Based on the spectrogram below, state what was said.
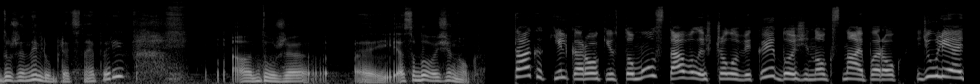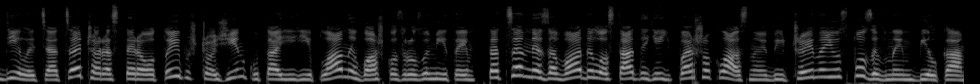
дуже не люблять снайперів, дуже, е, особливо жінок. Так кілька років тому ставились чоловіки до жінок-снайперок. Юлія ділиться це через стереотип, що жінку та її плани важко зрозуміти. Та це не завадило стати їй першокласною бійчиною з позивним білка.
